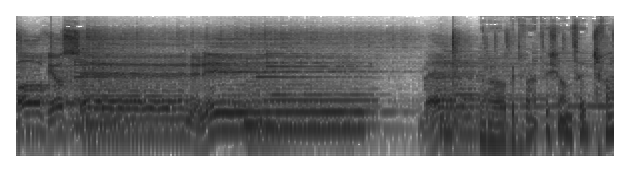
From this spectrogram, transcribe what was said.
po wiosenny Rok 2004.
